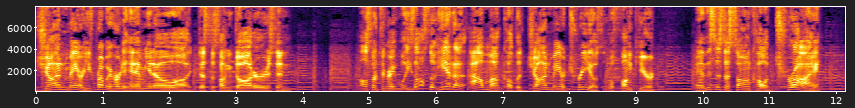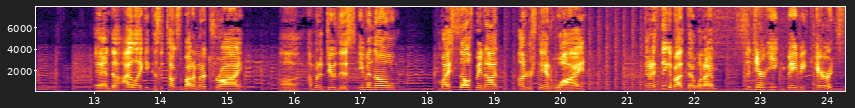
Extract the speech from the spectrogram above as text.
John Mayer. You've probably heard of him. You know, uh, does the song "Daughters" and all sorts of great. Well, he's also he had an album out called the John Mayer Trio. It's a little funkier, and this is a song called "Try." And uh, I like it because it talks about I'm gonna try, uh, I'm gonna do this, even though myself may not understand why. And I think about that when I'm sitting here eating baby carrots.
